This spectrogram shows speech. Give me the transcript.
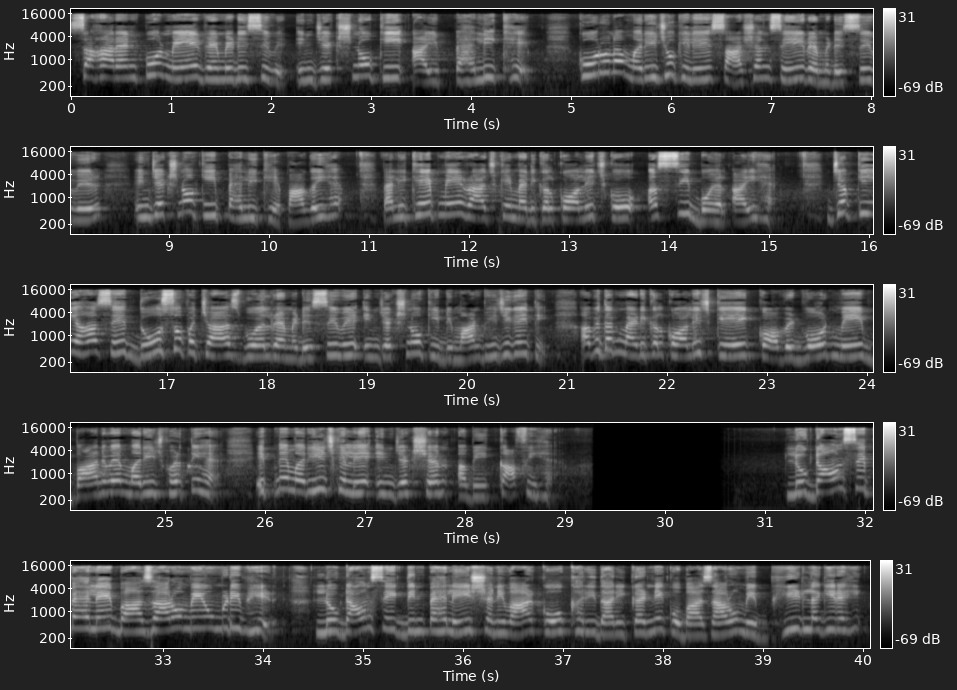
सहारनपुर में रेमडेसिविर इंजेक्शनों की आई पहली खेप। कोरोना मरीजों के लिए शासन से रेमडेसिविर इंजेक्शनों की पहली खेप आ गई है। पहली खेप में राजकीय मेडिकल कॉलेज को 80 बोयल आई है। जबकि यहाँ से 250 बोयल रेमडेसिविर इंजेक्शनों की डिमांड भेजी गई थी। अभी तक मेडिकल कॉलेज के कोविड वार्ड में बानवे मरीज़ भर्ती हैं। इतने मरीज़ के लिए इंजेक्शन अभी काफ़ी हैं। लॉकडाउन से पहले बाजारों में उमड़ी भीड़। लॉकडाउन से एक दिन पहले शनिवार को खरीदारी करने को बाजारों में भीड़ लगी रही।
